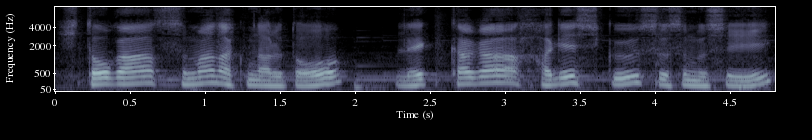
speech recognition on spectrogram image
人が住まなくなると劣化が激しく進むし、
